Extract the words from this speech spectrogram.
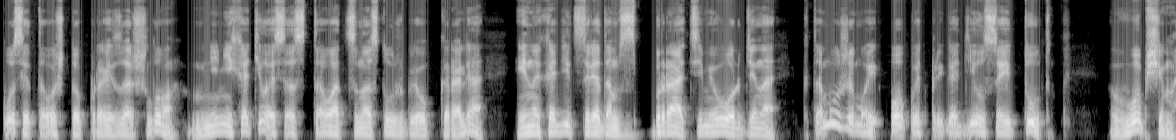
После того, что произошло, мне не хотелось оставаться на службе у короля и находиться рядом с братьями ордена. К тому же мой опыт пригодился и тут. В общем,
